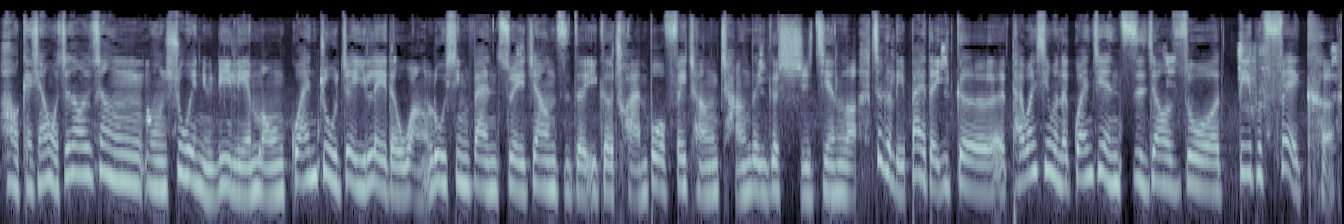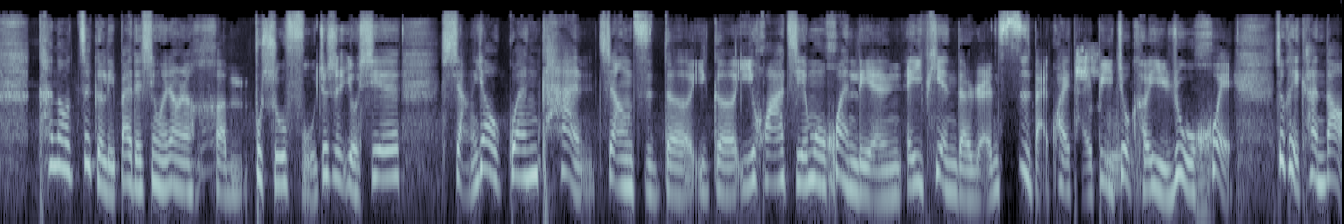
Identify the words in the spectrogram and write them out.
好，凯强，我知道像嗯数位女力联盟关注这一类的网络性犯罪这样子的一个传播非常长的一个时间了。这个礼拜的一个台湾新闻的关键字叫做 Deep Fake。看到这个礼拜的新闻，让人很不舒服，就是有些想要观看这样子的一个移花接木换脸 A 片的人，四百块台币就可以入会，就可以看到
